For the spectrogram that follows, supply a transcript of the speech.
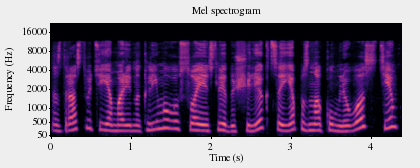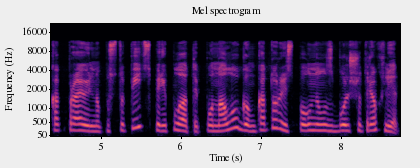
Здравствуйте, я Марина Климова. В своей следующей лекции я познакомлю вас с тем, как правильно поступить с переплатой по налогам, которая исполнилась больше трех лет.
